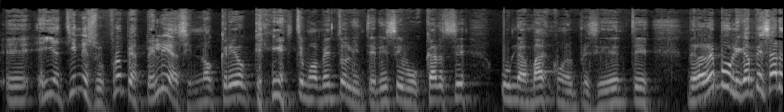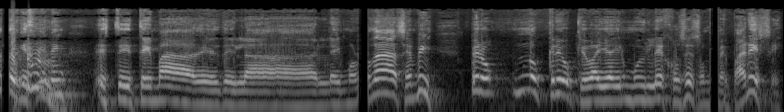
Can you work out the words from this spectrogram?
eh, ella tiene sus propias peleas y no creo que en este momento le interese buscarse una más con el presidente de la República, a pesar de que tienen este tema de, la ley Mordaza, en fin. Pero no creo que vaya a ir muy lejos eso, me parece.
